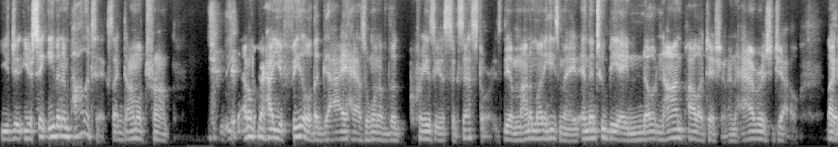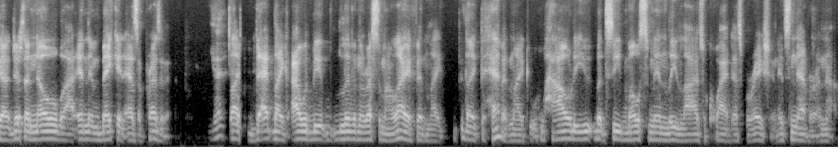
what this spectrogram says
you you're seeing even in politics, like Donald Trump. I don't care how you feel. The guy has one of the craziest success stories. The amount of money he's made, and then to be a no non-politician, an average Joe, like yeah. a, just a nobody, and then make it as a president. Yeah. Like that, like I would be living the rest of my life in like like the heaven. Like, how do you but see most men lead lives of quiet desperation? It's never enough.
